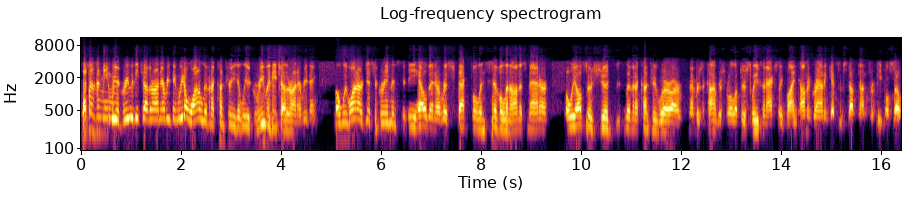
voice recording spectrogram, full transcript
That doesn't mean we agree with each other on everything. We don't want to live in a country that we agree with each other on everything, but we want our disagreements to be held in a respectful and civil and honest manner. But we also should live in a country where our members of Congress roll up their sleeves and actually find common ground and get some stuff done for people. So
